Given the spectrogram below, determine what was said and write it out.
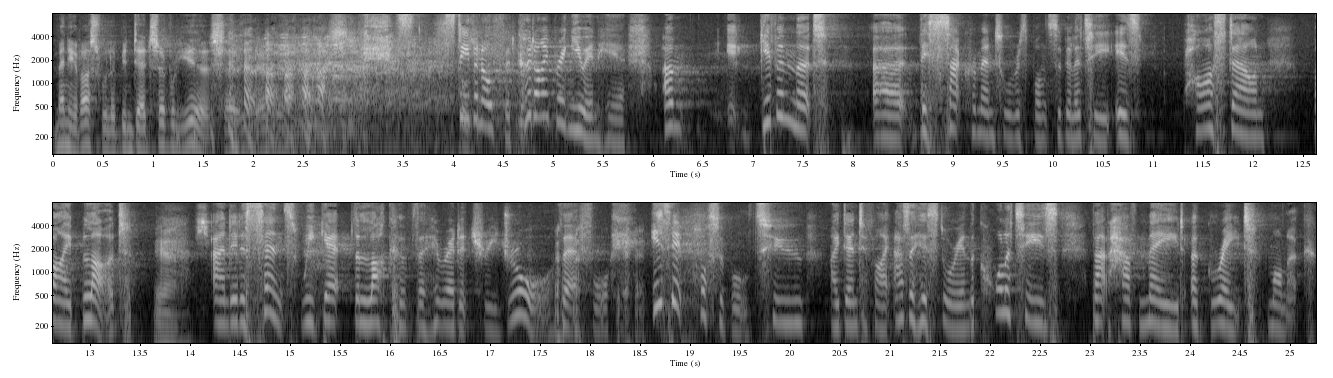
many of us will have been dead several years. So, Stephen Alford, could I bring you in here? Um, given that uh, this sacramental responsibility is passed down by blood, yes. and in a sense, we get the luck of the hereditary draw, therefore, yes. is it possible to identify, as a historian, the qualities that have made a great monarch?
